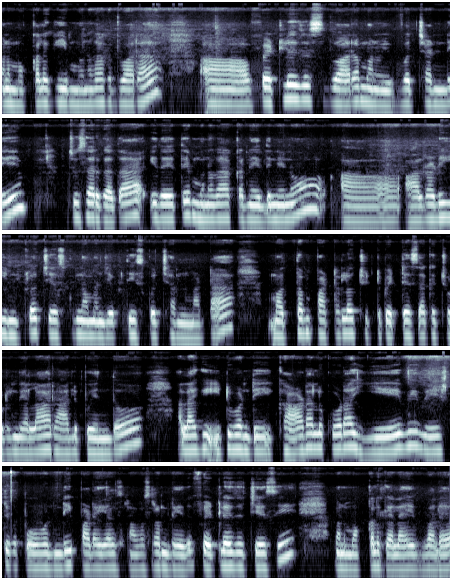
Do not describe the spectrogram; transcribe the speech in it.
మన మొక్కలకి ఈ మునగాకు ద్వారా ఫెర్టిలైజర్స్ ద్వారా మనం ఇవ్వచ్చండి. చూసారు కదా ఇదైతే మునగాకు అనేది నేను ఆల్రెడీ ఇంట్లో చేసుకుందామని చెప్పి తీసుకొచ్చాను అనమాట మొత్తం పట్టలో చుట్టి పెట్టేశాక చూడండి ఎలా రాలిపోయిందో. అలాగే ఇటువంటి కాడలు కూడా ఏవి వేస్ట్గా పోవండి పడేయాల్సిన అవసరం లేదు. ఫెర్టిలైజర్ చేసి మన మొక్కలకి ఎలా ఇవ్వాలో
